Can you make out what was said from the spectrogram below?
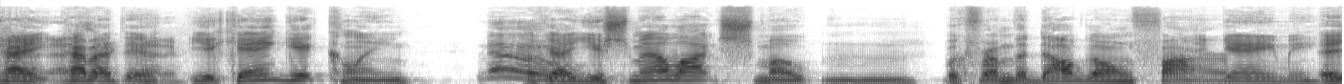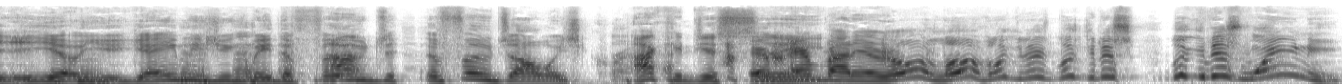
Hey, Yeah, how about that's this? You can't get clean. No. Okay, you smell like smoke, but from the doggone fire. You gamey. Uh, you know, you gamey as you can be. The food, the food's always crap. I could just see. Everybody, oh, I love. Look at this. Look at this. Look at this weenie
